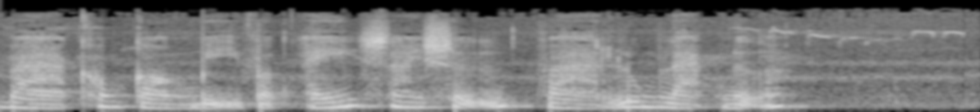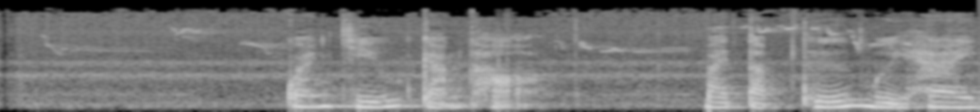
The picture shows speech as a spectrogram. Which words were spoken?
và không còn bị vật ấy sai sử và lung lạc nữa. Quán chiếu cảm thọ. Bài tập thứ 12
